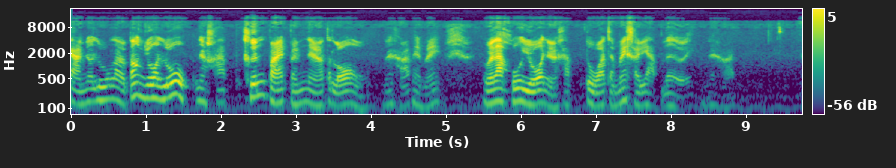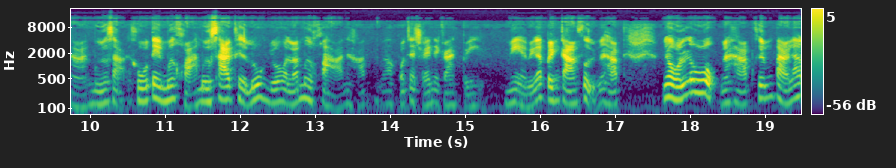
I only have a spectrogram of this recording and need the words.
การโยนลูกเราต้องโยนลูกนะครับ ขึ้นไปเป็นแนวตะลงนะครับเห็นไหมเวลาครูโยนเนี่ยนะครับ ตัวจะไม่ขยับเลยนะครับมือซ้ายครูเตีมือขวามือซ้ายถือลูกโยนแล้วมือขวานะครับ เราก็จะใช้ในการตีนี่อันนี้ก็เป็นการฝึกนะครับ โยนลูกนะครับ ขึ้นไปแล้ว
